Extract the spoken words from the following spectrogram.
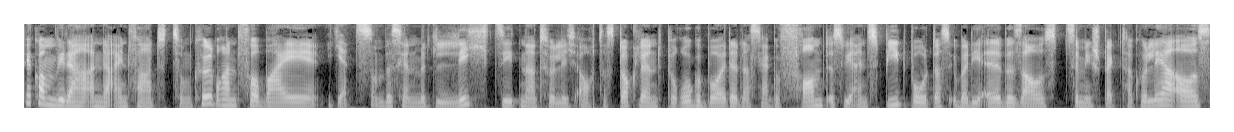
Wir kommen wieder an der Einfahrt zum Kühlbrand vorbei. Jetzt so ein bisschen mit Licht sieht natürlich auch das Dockland Bürogebäude, das ja geformt ist wie ein Speedboot, das über die Elbe saust, ziemlich spektakulär aus.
